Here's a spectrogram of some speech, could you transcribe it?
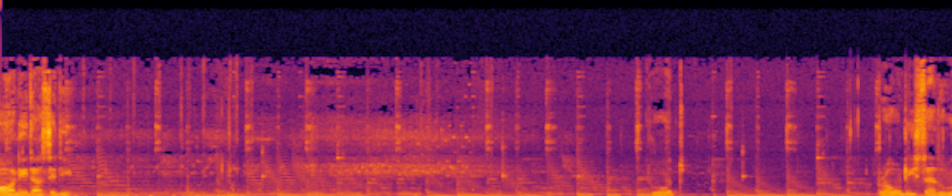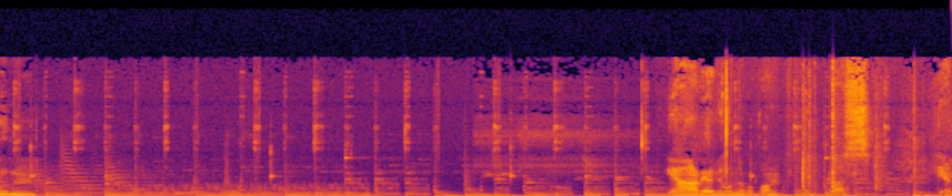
Oh nee, da ist ja die. Tot. Bro, die ist da drüben. Ja, wir haben die Runde gewonnen. Der Bass. Der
